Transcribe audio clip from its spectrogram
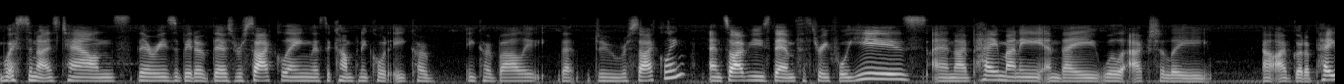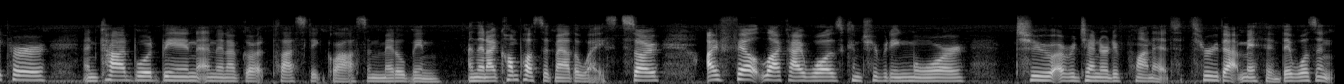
westernized towns, there is a bit of there's recycling. There's a company called Eco Eco Bali that do recycling. And so I've used them for three, four years and I pay money and they will actually uh, I've got a paper and cardboard bin, and then I've got plastic, glass, and metal bin. And then I composted my other waste. So I felt like I was contributing more to a regenerative planet through that method. There wasn't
